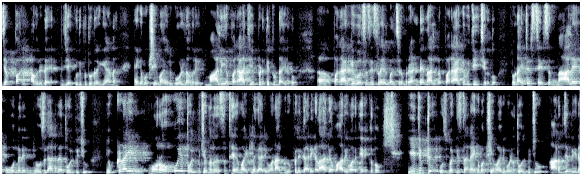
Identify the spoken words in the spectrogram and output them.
ജപ്പാൻ അവരുടെ വിജയക്കുതിപ്പ് തുടരുകയാണ്. ഏകപക്ഷീയമായ ഒരു ഗോളിന് അവർ മാലിയെ പരാജയപ്പെടുത്തിയിട്ടുണ്ടായിരുന്നു. പരാഗ്യ വേഴ്സസ് ഇസ്രായേൽ മത്സരം രണ്ടേ നാലിന് പരാഗ്വ വിജയിച്ചിരുന്നു. യുണൈറ്റഡ് സ്റ്റേറ്റ്സ് നാല് ഒന്നിന് ന്യൂസിലാൻഡിനെ തോൽപ്പിച്ചു. യുക്രൈൻ മൊറോക്കോയെ തോൽപ്പിച്ചു എന്നുള്ളത് ശ്രദ്ധേയമായിട്ടുള്ള കാര്യമാണ്. ആ ഗ്രൂപ്പിൽ കാര്യങ്ങൾ ആകെ മാറി മറിഞ്ഞിരിക്കുന്നു. ഈജിപ്ത് ഉസ്ബെക്കിസ്ഥാൻ ഏകപക്ഷീയമായ ഒരു ഗോളിന് തോൽപ്പിച്ചു. അർജന്റീന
